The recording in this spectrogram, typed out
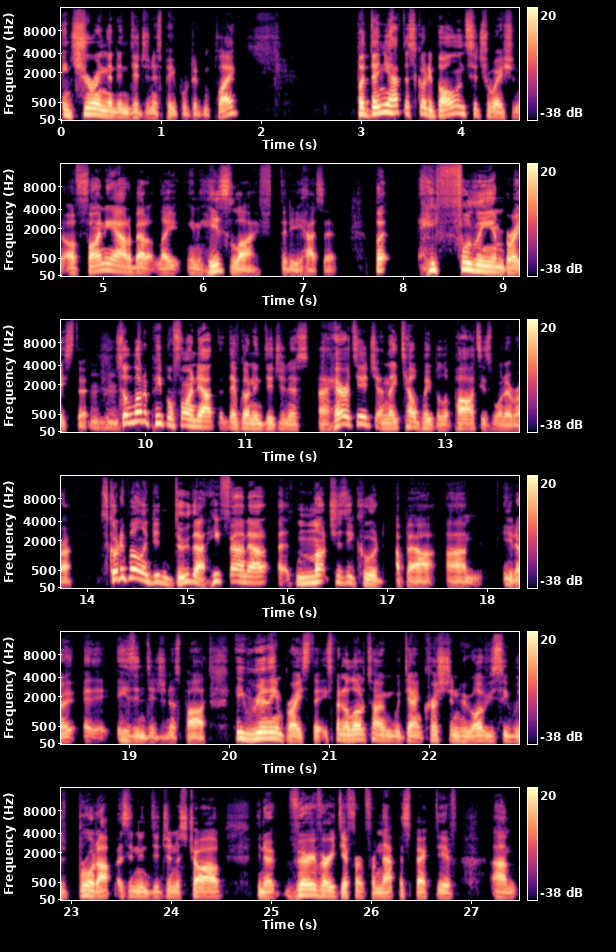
ensuring that Indigenous people didn't play. But then you have the Scotty Boland situation of finding out about it late in his life that he has it, but he fully embraced it. So a lot of people find out that they've got Indigenous uh, heritage and they tell people at parties, whatever. Scotty Boland didn't do that. He found out as much as he could about, um, you know, his Indigenous past. He really embraced it. He spent a lot of time with Dan Christian, who obviously was brought up as an Indigenous child. You know, very, very different from that perspective. Um,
